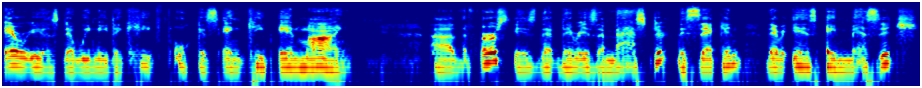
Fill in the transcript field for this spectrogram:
areas that we need to keep focus and keep in mind. Uh, the first is that there is a master. The second, there is a message.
